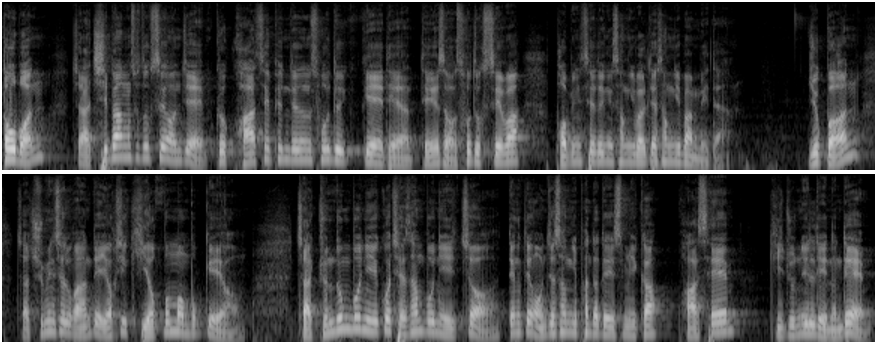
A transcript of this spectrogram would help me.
또 5번 자, 지방소득세 언제 그 과세 편되는 소득에 대한 대해서 소득세와 법인세 등이 성립할 때 성립합니다. 6번 자 주민세로 가는데 역시 기억번만 볼게요. 자 균등분이 있고 재산분이 있죠. 땡땡 언제 성립한다 되어 있습니까? 과세 기준 1돼 있는데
